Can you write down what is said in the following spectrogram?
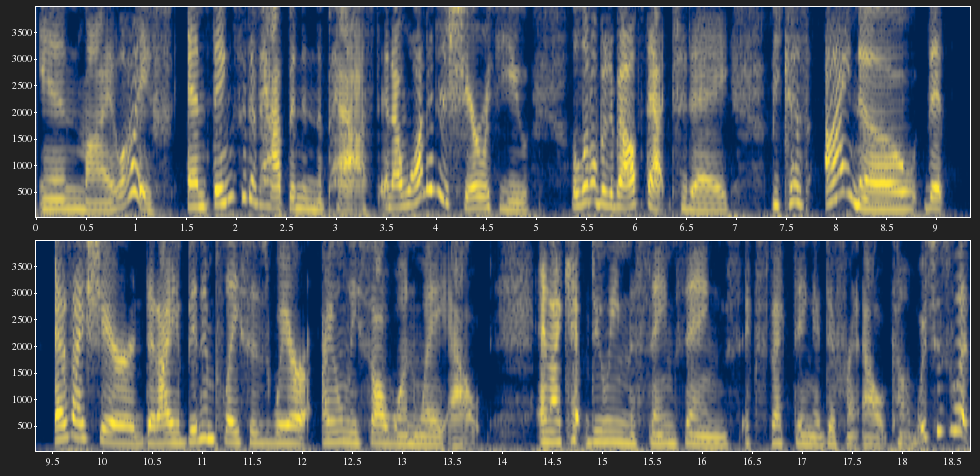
in my life and things that have happened in the past. And I wanted to share with you a little bit about that today because I know that as I shared that I have been in places where I only saw one way out and I kept doing the same things expecting a different outcome, which is what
